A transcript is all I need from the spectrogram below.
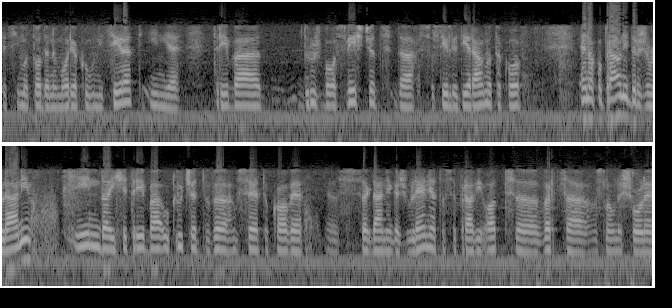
recimo to, da ne morejo komunicirati in je treba družbo osveščati, da so te ljudje ravno tako enakopravni državljani in da jih je treba vključiti v vse tokove uh, vsakdanjega življenja, to se pravi od uh, vrtca, osnovne šole,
